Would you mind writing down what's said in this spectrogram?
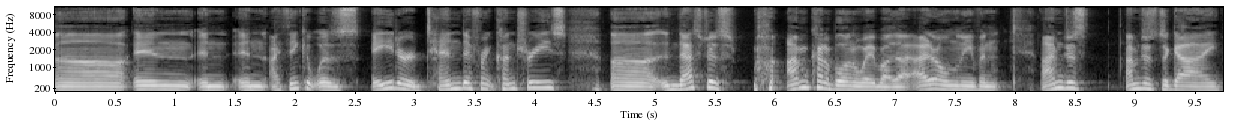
uh, in in in I think it was eight or ten different countries. Uh, and that's just I'm kind of blown away by that. I don't even I'm just I'm just a guy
